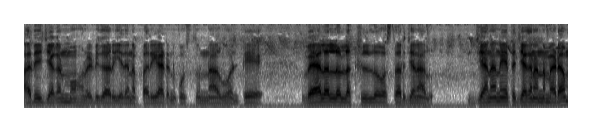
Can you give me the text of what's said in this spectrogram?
అదే జగన్మోహన్ రెడ్డి గారు ఏదైనా పర్యటనకు వస్తున్నారు అంటే వేలల్లో లక్షల్లో వస్తారు జనాలు. జననేత జగన్ అన్న మేడం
